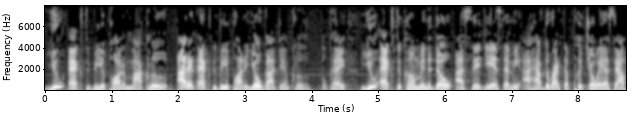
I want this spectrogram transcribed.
You asked to be a part of my club. I didn't ask to be a part of your goddamn club. Okay, you asked to come in the door. I said yes. That means I have the right to put your ass out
